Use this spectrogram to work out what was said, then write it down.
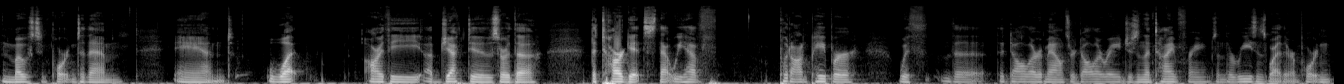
most important to them, and what are the objectives or the the targets that we have put on paper with the the dollar amounts or dollar ranges and the time frames and the reasons why they're important.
